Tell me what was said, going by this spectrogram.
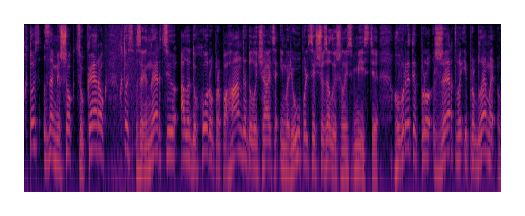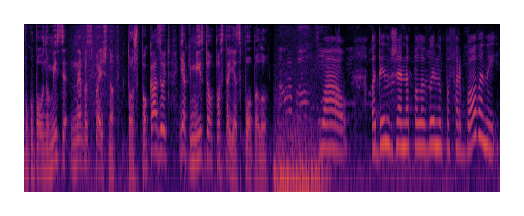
Хтось за мішок цукерок, хтось за інерцію, але до хору пропаганди долучаються і маріупольці, що залишились в місті. Говорити про жертви і проблеми в окупованому місті небезпечно, тож показують, як місто постає з попелу. Вау! Один вже наполовину пофарбований,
